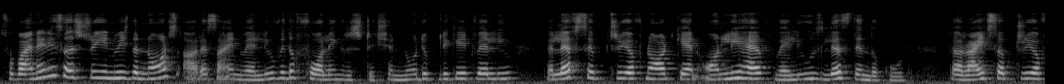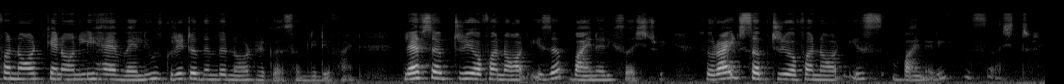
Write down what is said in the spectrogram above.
So binary search tree in which the nodes are assigned value with the following restriction. No duplicate value. the left subtree of node can only have values less than the code. The right subtree of a node can only have values greater than the node recursively defined. Left subtree of a node is a binary search tree. So right subtree of a node is binary search tree.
